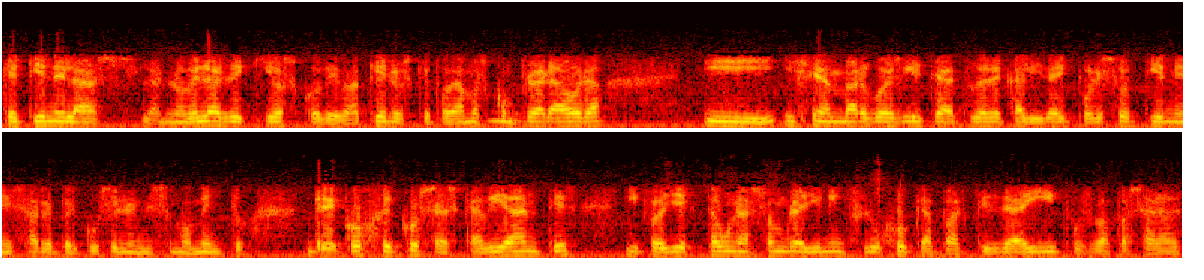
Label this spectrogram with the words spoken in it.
que tiene las, las novelas de kiosco de vaqueros que podamos comprar ahora, y, y, sin embargo es literatura de calidad y por eso tiene esa repercusión en ese momento. Recoge cosas que había antes y proyecta una sombra y un influjo que a partir de ahí pues va a pasar al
